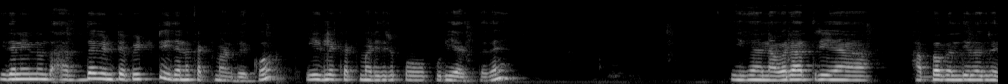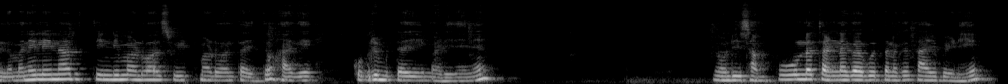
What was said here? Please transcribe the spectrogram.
ಇದನ್ನು ಇನ್ನೊಂದು ಅರ್ಧ ಗಂಟೆ ಬಿಟ್ಟು ಇದನ್ನು ಕಟ್ ಮಾಡಬೇಕು. ಈಗಲೇ ಕಟ್ ಮಾಡಿದರೆ ಪೋ, ಪುಡಿ ಆಗ್ತದೆ. ಈಗ ನವರಾತ್ರಿಯ ಹಬ್ಬ ಬಂದಿರೋದ್ರಿಂದ ಮನೇಲಿ ಏನಾದರೂ ತಿಂಡಿ ಮಾಡುವ ಸ್ವೀಟ್ ಮಾಡುವ ಅಂತ ಇತ್ತು. ಹಾಗೆ ಕೊಬ್ಬರಿ ಮಿಠಾಯಿ ಮಾಡಿದ್ದೇನೆ. ನೋಡಿ, ಸಂಪೂರ್ಣ ತಣ್ಣಗಾಗೋ ತನಕ ಕಾಯಬೇಡಿ.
